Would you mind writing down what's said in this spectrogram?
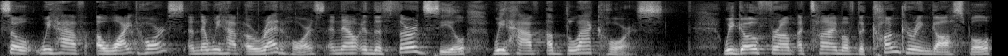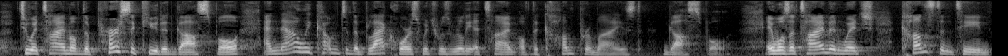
So we have a white horse, and then we have a red horse, and now in the third seal, we have a black horse. We go from a time of the conquering gospel to a time of the persecuted gospel, and now we come to the black horse, which was really a time of the compromised gospel. It was a time in which Constantine,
